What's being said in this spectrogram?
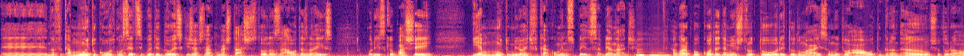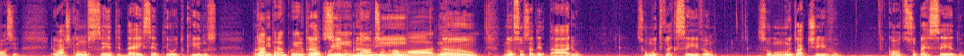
é, não ficar muito gordo com 152, que já estava com minhas taxas todas altas, não é isso? Por isso que eu baixei. E é muito melhor a gente ficar com menos peso, sabia, Nádia? Uhum. Agora, por conta da minha estrutura e tudo mais, sou muito alto, grandão, estrutura óssea, eu acho que uns 110, 108 quilos. pra Tá mim, tranquilo pra tranquilo ti, pra não te mim. incomoda? Não, não sou sedentário, sou muito flexível, sou muito ativo, acordo super cedo.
